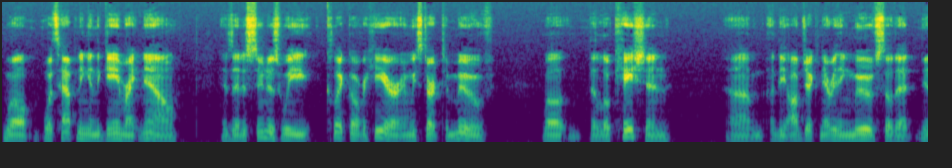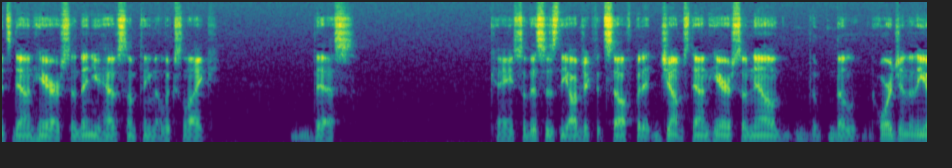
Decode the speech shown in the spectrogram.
Well, what's happening in the game right now is that as soon as we click over here and we start to move, well, the location, um, the object and everything moves so that it's down here. So then you have something that looks like this. Okay, so this is the object itself, but it jumps down here. So now the, the origin of the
